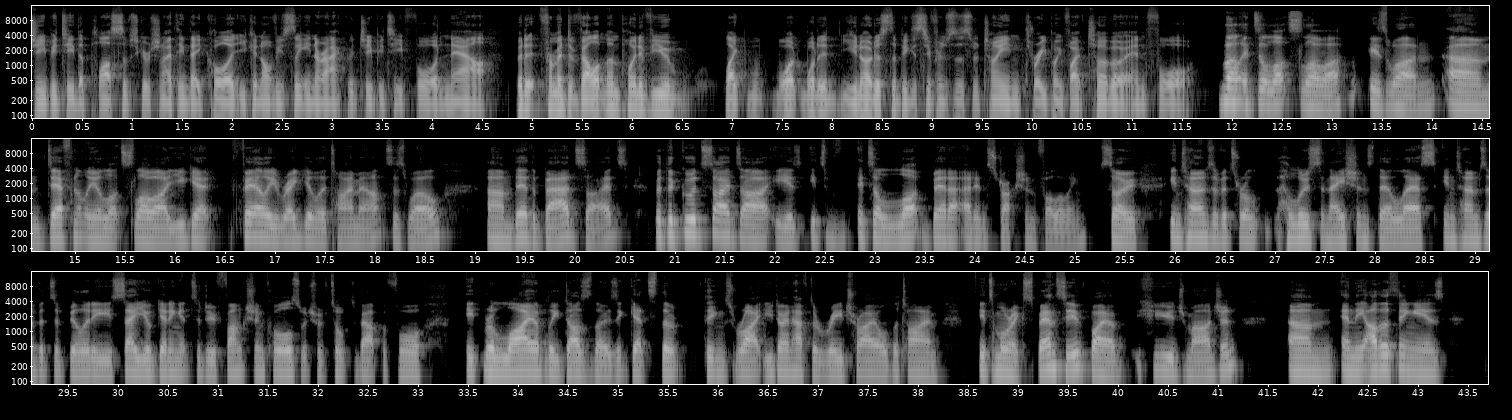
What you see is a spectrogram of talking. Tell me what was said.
GPT, the plus subscription, I think they call it, you can obviously interact with GPT-4 now. But it, from a development point of view, like what what did you notice the biggest differences between 3.5 Turbo and 4? Well, it's a lot slower, is one. Um, definitely a lot slower. You get fairly regular timeouts as well. Um, they're the bad sides, but the good sides are is it's it's a lot better at instruction following. So in terms of its rel- hallucinations, they're less. In terms of its ability, say you're getting it to do function calls, which we've talked about before, it reliably does those. It gets the things right. You don't have to retry all the time. It's more expensive by a huge margin. Um, and the other thing is,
